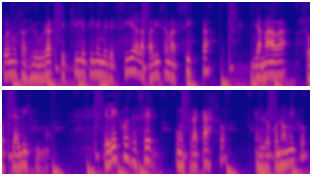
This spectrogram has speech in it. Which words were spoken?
podemos asegurar que Chile tiene merecida la paliza marxista llamada socialismo, que lejos de ser un fracaso en lo económico,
